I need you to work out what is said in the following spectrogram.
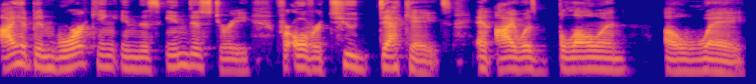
i had been working in this industry for over two decades and i was blown away.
